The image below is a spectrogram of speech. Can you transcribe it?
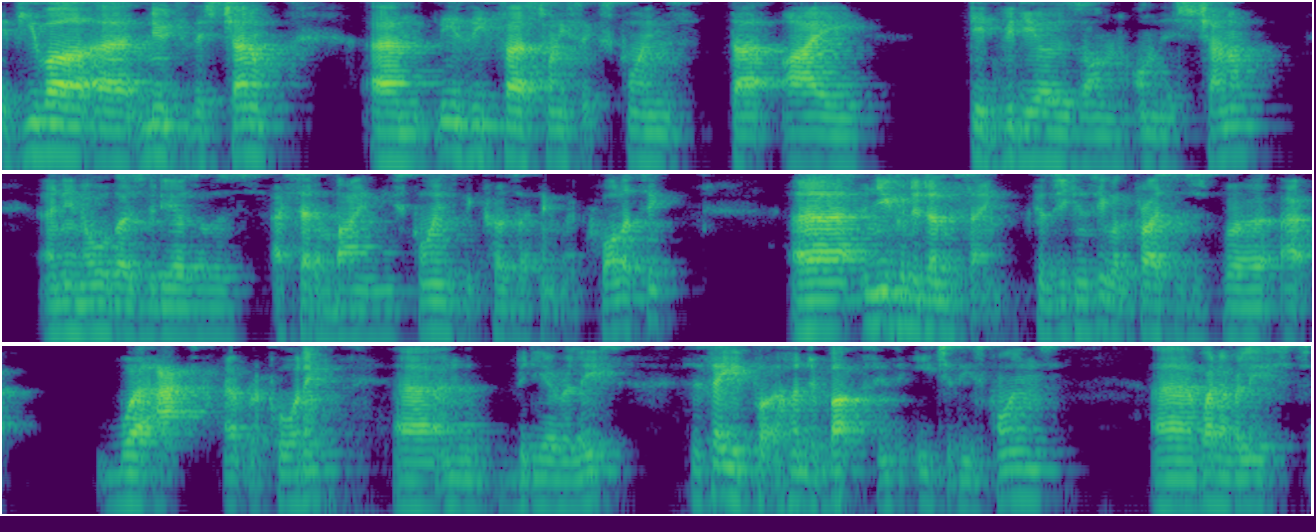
if you are uh, new to this channel, um, these are the first 26 coins that I did videos on on this channel. And in all those videos, I was I said I'm buying these coins because I think they're quality. Uh, and you could have done the same because you can see what the prices were at were at at recording uh, and the video release. So say you put 100 bucks into each of these coins uh, when I released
